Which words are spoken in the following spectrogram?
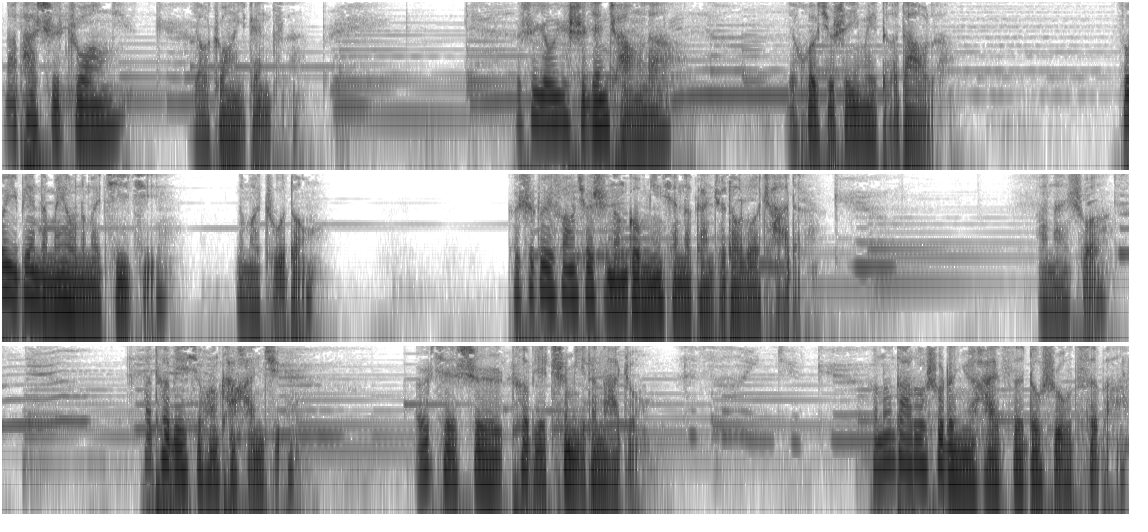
哪怕是装，要装一阵子。可是由于时间长了，也或许是因为得到了，所以变得没有那么积极，那么主动。可是对方却是能够明显的感觉到落差的。阿南说，他特别喜欢看韩剧，而且是特别痴迷的那种。可能大多数的女孩子都是如此吧。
